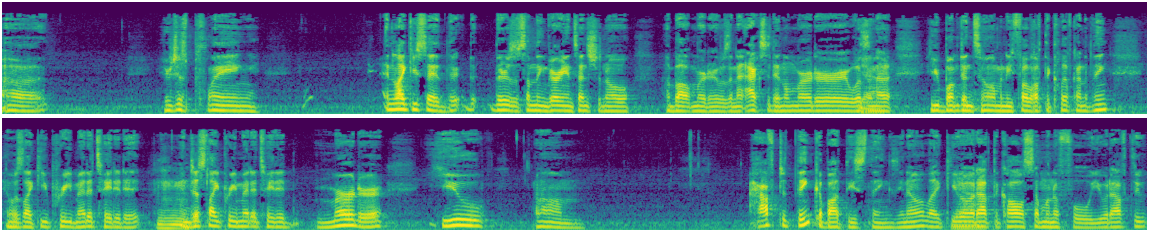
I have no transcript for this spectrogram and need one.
uh, you're just playing. And like you said, there, there's something very intentional about murder. It wasn't an accidental murder. It wasn't Yeah. a you bumped into him and he fell off the cliff kind of thing. It was like you premeditated it, Mm-hmm. and just like premeditated murder, you um, have to think about these things. You know, like you Yeah. would have to call someone a fool. You would have to,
